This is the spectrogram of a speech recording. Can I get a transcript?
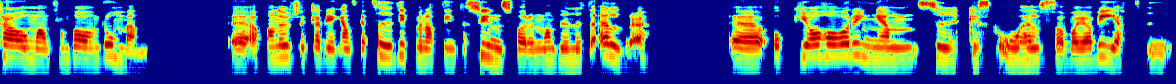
trauman från barndomen Eh, att man utvecklar det ganska tidigt men att det inte syns förrän man blir lite äldre. Eh, och jag har ingen psykisk ohälsa vad jag vet i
